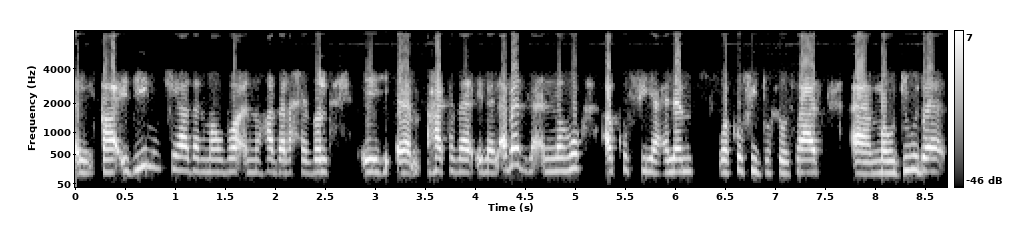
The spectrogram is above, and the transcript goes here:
القائدين في هذا الموضوع إنه هذا راح يظل هكذا إلى الأبد لأنه أكو في علم وأكو في بحوثات موجودة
